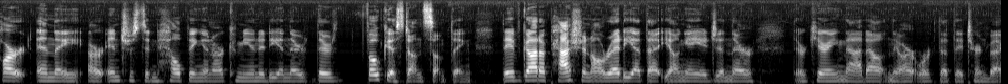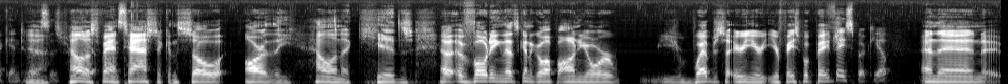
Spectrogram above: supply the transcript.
heart and they are interested in helping in our community and they're they're focused on something they've got a passion already at that young age and they're they're carrying that out in the artwork that they turn back into Yeah, us. It's Helena's awesome. fantastic, and so are the Helena kids. Uh, uh, voting that's going to go up on your your website or your your Facebook page, Facebook, yep. And then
